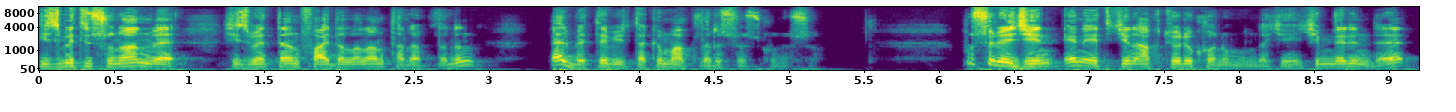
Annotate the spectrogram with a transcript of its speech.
hizmeti sunan ve hizmetten faydalanan tarafların elbette bir takım hakları söz konusu. Bu sürecin en etkin aktörü konumundaki hekimlerin de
